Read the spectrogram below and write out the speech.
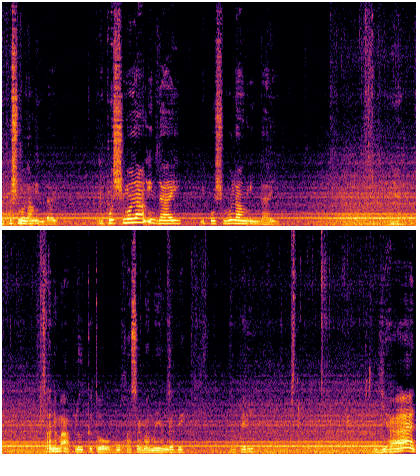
I-push mo lang, Inday. I-push mo lang, Inday. I-push mo lang, Inday. Ayan. Sana ma-upload ko to bukas or mamayang gabi. Okay? Yan.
